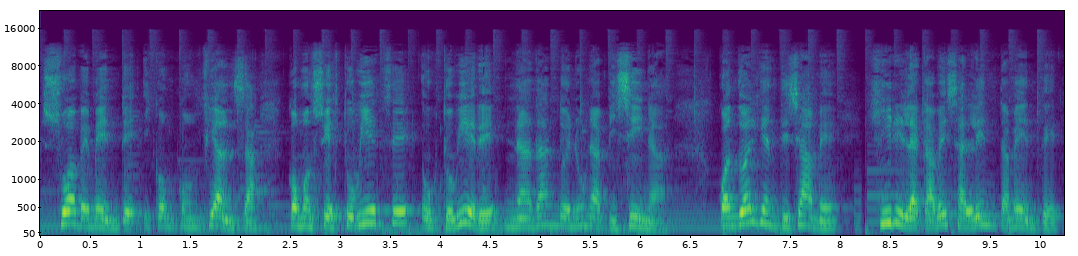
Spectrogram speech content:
suavemente y con confianza, como si estuviese estuviere nadando en una piscina. Cuando alguien te llame, gire la cabeza lentamente,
